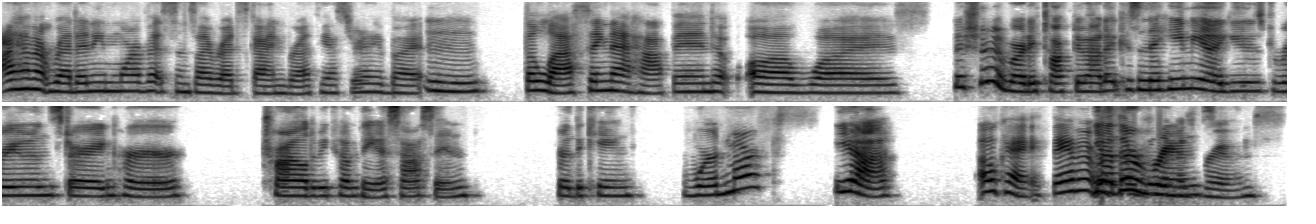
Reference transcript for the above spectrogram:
I haven't read any more of it since I read Sky and Breath yesterday, but mm. the last thing that happened uh was they should have already talked about it because Nehemia used runes during her trial to become the assassin for the king word marks? Yeah. Okay. They haven't Yeah, they're runes. runes.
